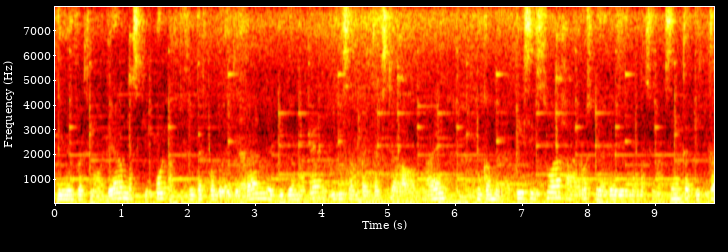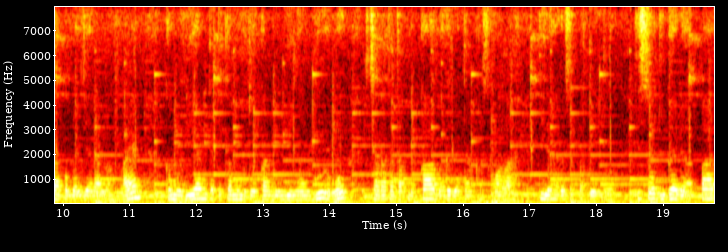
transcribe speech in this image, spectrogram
Dengan flash model, meskipun aktivitas pembelajaran dan juga materi disampaikan secara online, bukan berarti siswa harus berada di rumah masing-masing ketika pembelajaran online, kemudian ketika membutuhkan bimbingan guru secara tatap muka baru datang ke sekolah. Tidak harus seperti itu. Siswa juga dapat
